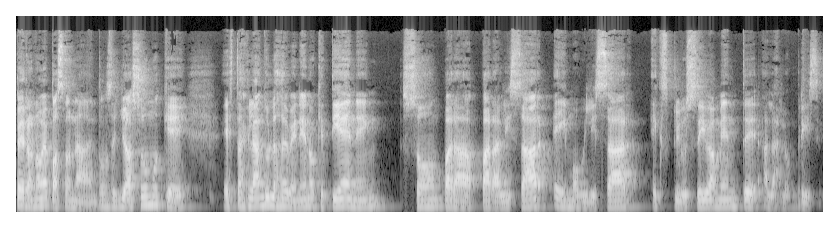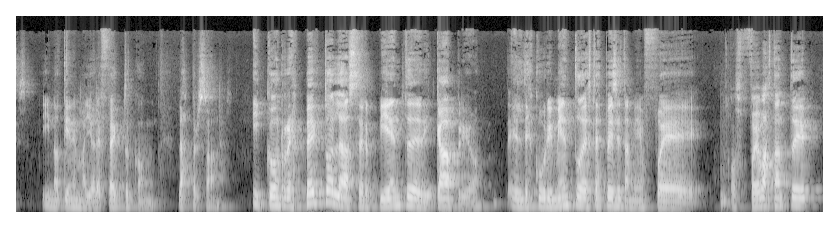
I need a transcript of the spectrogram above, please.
pero no me pasó nada. Entonces yo asumo que estas glándulas de veneno que tienen son para paralizar e inmovilizar exclusivamente a las lombrices y no tienen mayor efecto con las personas. Y con respecto a la serpiente de DiCaprio, el descubrimiento de esta especie también fue, fue bastante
